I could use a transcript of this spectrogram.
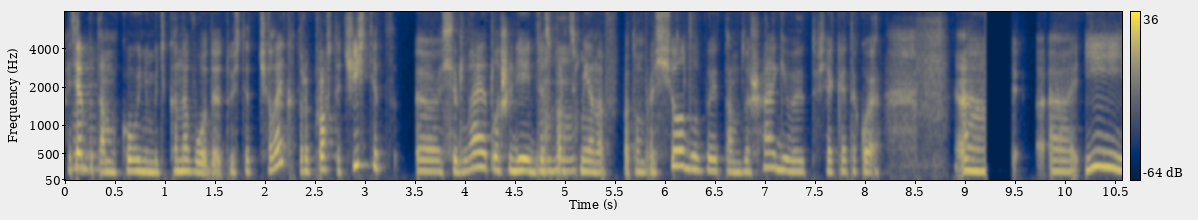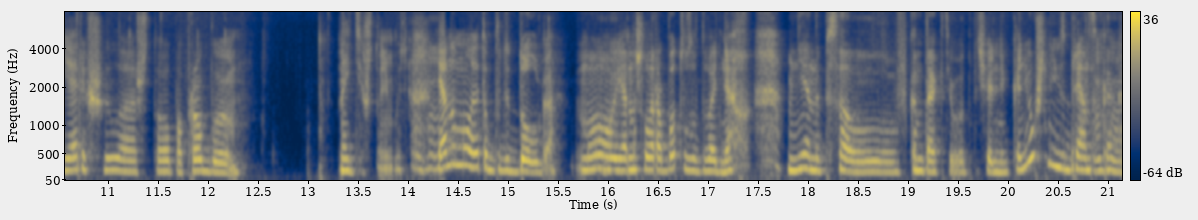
Хотя бы Мгм. там какого-нибудь коновода. То есть это человек, который просто чистит, э, седлает лошадей для Мгм. спортсменов, потом расседлывает, там зашагивает, всякое такое. Э, э, И я решила, что попробую найти что-нибудь. Мгм. Я думала, это будет долго, но Мгм. я нашла работу за два дня. Мне написал ВКонтакте вот начальник конюшни из Брянска Мгм.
